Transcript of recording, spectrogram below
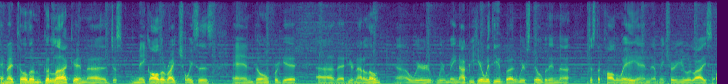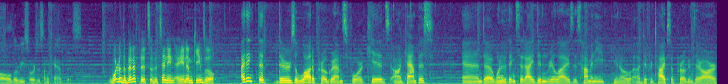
and I told him good luck and uh, just make all the right choices and don't forget uh, that you're not alone. Uh, we're, we may not be here with you, but we're still within uh, just a call away and uh, make sure you utilize all the resources on campus. What are the benefits of attending A&M Kingsville? I think that there's a lot of programs for kids on campus and uh, one of the things that I didn't realize is how many, you know, uh, different types of programs there are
